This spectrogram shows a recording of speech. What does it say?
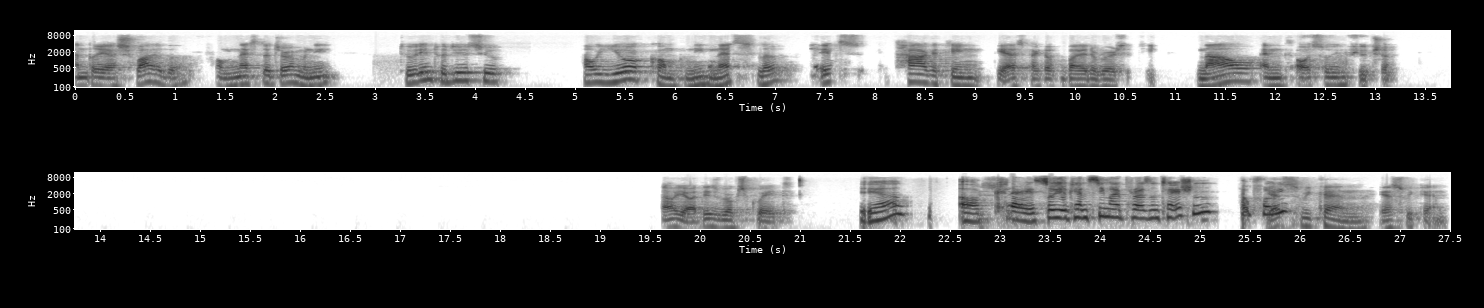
Andrea Schwalbe from Nestle Germany to introduce you how your company, Nestle, is targeting the aspect of biodiversity now and also in future. Oh yeah, this works great. Yeah. Okay, so you can see my presentation, hopefully? Yes, we can. Yes, we can.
